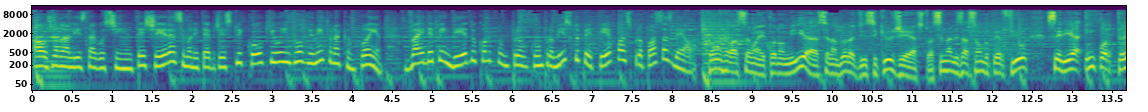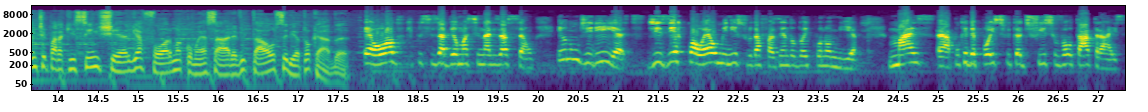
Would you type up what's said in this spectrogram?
Ao jornalista Agostinho Teixeira, Simone Tebet explicou que o envolvimento na campanha vai depender do compromisso do PT com as propostas dela. Com relação à economia, a senadora disse que o gesto, a sinalização do perfil, seria importante para que se enxergue a forma como essa área vital seria tocada. É óbvio que precisa haver uma sinalização. Eu não diria dizer qual é o ministro da Fazenda ou da Economia, mas é, porque depois fica difícil voltar atrás,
